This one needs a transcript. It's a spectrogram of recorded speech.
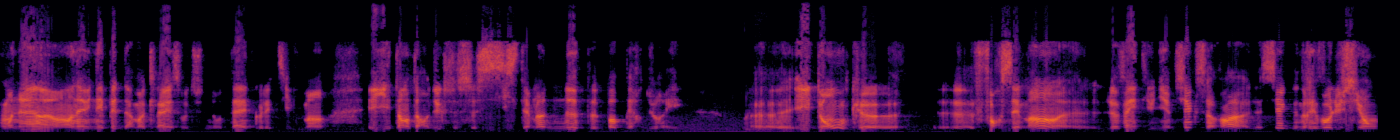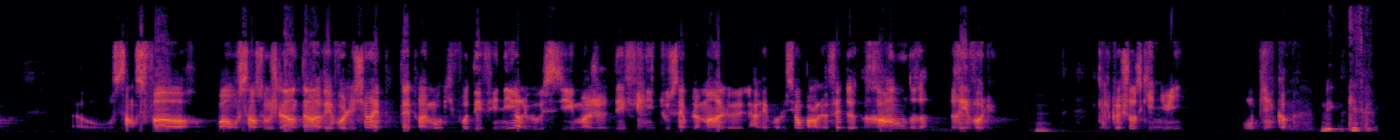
On a une épée de Damoclès au-dessus de nos têtes collectivement, et il est entendu que ce, système-là ne peut pas perdurer. Euh, et donc, euh, euh, forcément, le 21e siècle sera le siècle d'une révolution, au sens fort. Bon, au sens où je l'entends, révolution est peut-être un mot qu'il faut définir lui aussi. Moi, je définis tout simplement la révolution par le fait de rendre révolu. Hmm. Quelque chose qui nuit au bien commun. Mais qu'est-ce que...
